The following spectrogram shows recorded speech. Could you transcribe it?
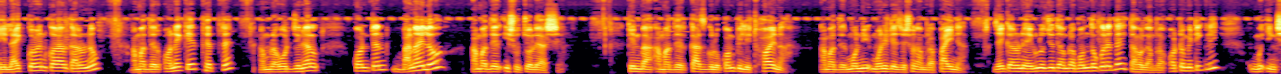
এই লাইক কমেন্ট করার কারণেও আমাদের অনেকের ক্ষেত্রে আমরা অরিজিনাল কন্টেন্ট বানাইলেও আমাদের ইস্যু চলে আসে, কিংবা আমাদের কাজগুলো কমপ্লিট হয় না, আমাদের মনি মনিটাইজেশন আমরা পাই না। যেই কারণে এগুলো যদি আমরা বন্ধ করে দেয় তাহলে আমরা অটোমেটিকলি ইনশা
